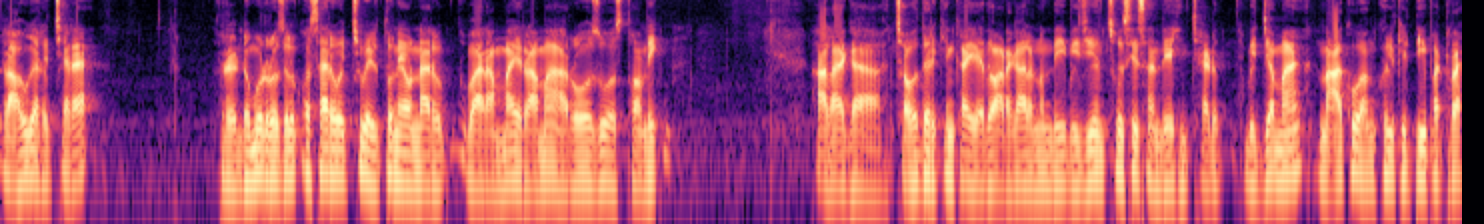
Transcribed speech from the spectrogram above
రావు గారు వచ్చారా? రెండు మూడు రోజులకోసారి వచ్చి వెళ్తూనే ఉన్నారు. వారి అమ్మాయి రామ రోజు వస్తోంది. అలాగా చౌదరికి ఇంకా ఏదో అడగాలనుంది. విజయం చూసి సందేహించాడు. విద్యమ్మ నాకు అంకుల్కి టీ పట్రా.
